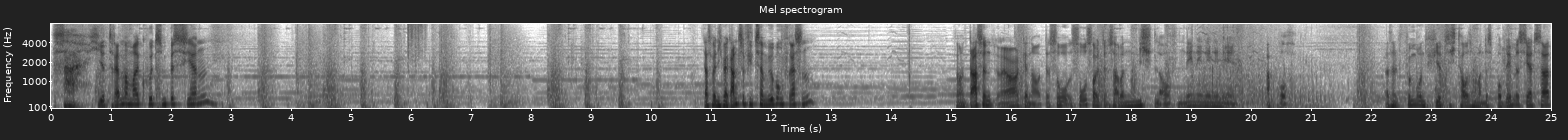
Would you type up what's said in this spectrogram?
So, hier trennen wir mal kurz ein bisschen. Dass wir nicht mehr ganz so viel Zermürbung fressen. So, und das sind, ja genau, das so, so sollte das aber nicht laufen. Nee, nee, nee, nee, nee. Abbruch. Das sind 45.000 Mann. Das Problem ist jetzt hat,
